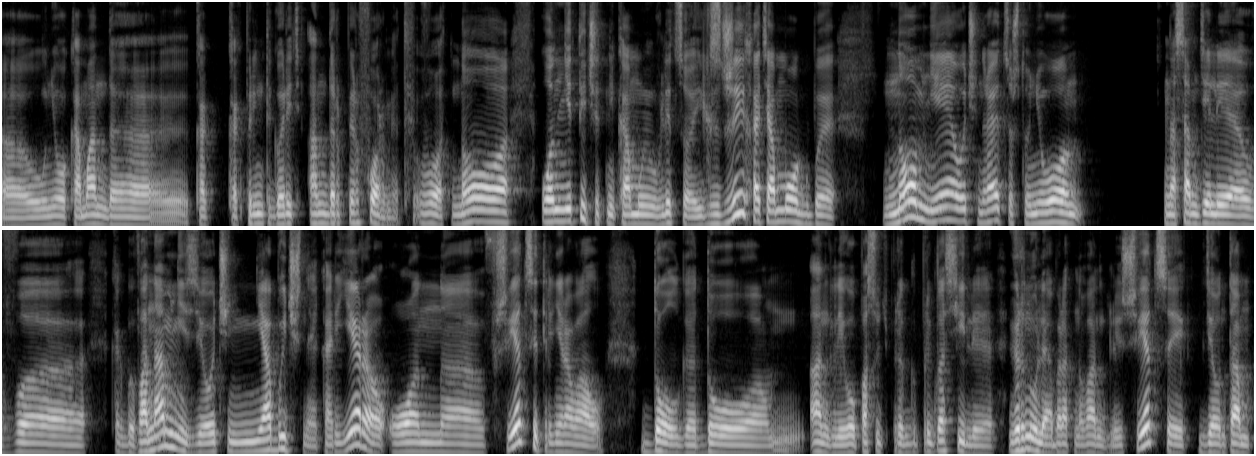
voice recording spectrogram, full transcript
у него команда, э, как, как принято говорить, underperformит. Вот. Но он не тычет никому в лицо XG, хотя мог бы. Но мне очень нравится, что у него на самом деле в, как бы в анамнезе очень необычная карьера. Он э, в Швеции тренировал долго до Англии. Его, по сути, пригласили, вернули обратно в Англию из Швеции, где он там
